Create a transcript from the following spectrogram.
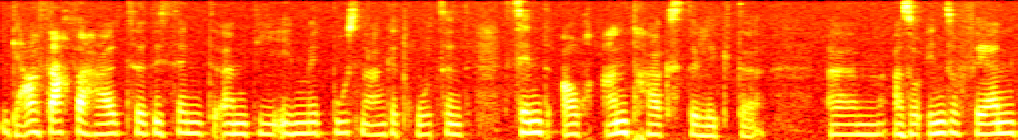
ja, Sachverhalte, die, sind, ähm, die eben mit Bußen angedroht sind, sind auch Antragsdelikte. Ähm, also insofern,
